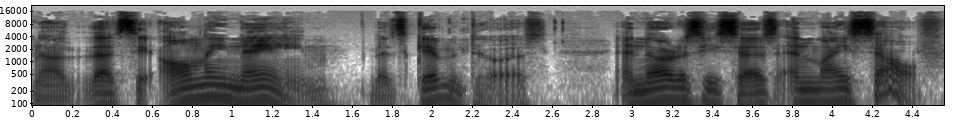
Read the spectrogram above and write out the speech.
Now, that's the only name that's given to us. And notice he says, and myself.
